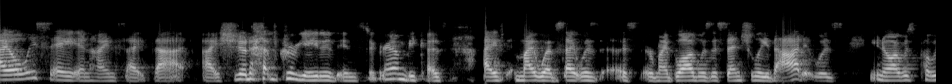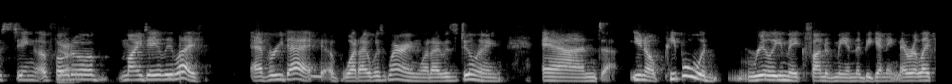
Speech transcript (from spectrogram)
I always say in hindsight that I should have created Instagram because I my website was or my blog was essentially that it was you know I was posting a photo yeah. of my daily life every day of what I was wearing, what I was doing, and you know people would really make fun of me in the beginning. They were like,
